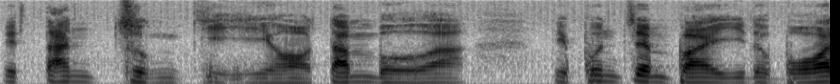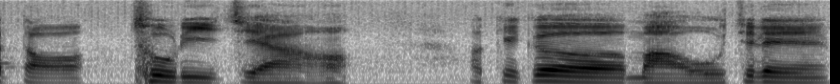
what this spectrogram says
你等存期吼，等无啊，日本战败，伊都无法度处理遮吼，啊，结果嘛有即个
